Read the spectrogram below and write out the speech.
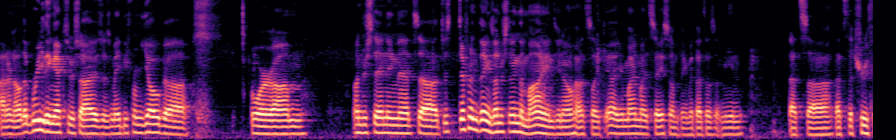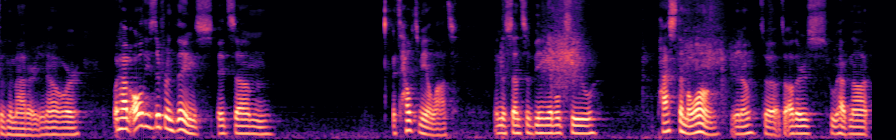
I don't know the breathing exercises, maybe from yoga, or um, understanding that uh, just different things, understanding the mind, you know, how it's like, yeah, your mind might say something, but that doesn't mean that's uh, that's the truth of the matter, you know, or what have all these different things. It's um, it's helped me a lot in the sense of being able to pass them along, you know, to to others who have not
